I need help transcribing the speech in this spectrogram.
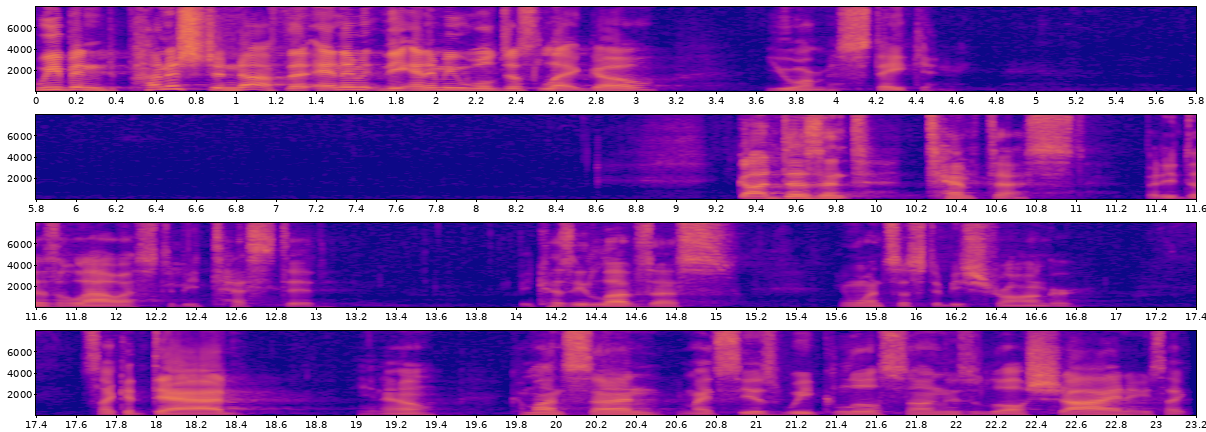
we've been punished enough that enemy, the enemy will just let go, you are mistaken. God doesn't tempt us, but He does allow us to be tested because He loves us. He wants us to be stronger. It's like a dad, you know, Come on, son. You might see his weak little son who's a little shy, and he's like,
